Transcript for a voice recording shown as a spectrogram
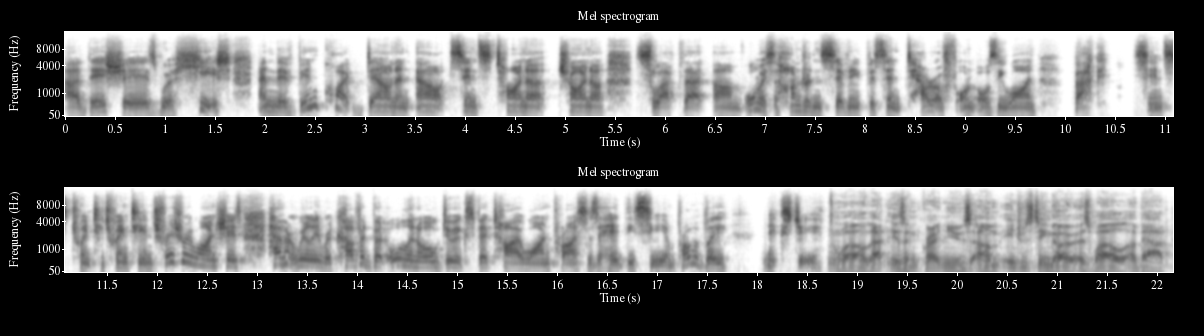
uh, their shares were hit and they've been quite down and out since China, China slapped that um, almost 170% tariff on Aussie wine back since 2020. And Treasury wine shares haven't really recovered, but all in all, do expect higher wine prices ahead this year and probably next year. Well, that isn't great news. Um, interesting though, as well about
